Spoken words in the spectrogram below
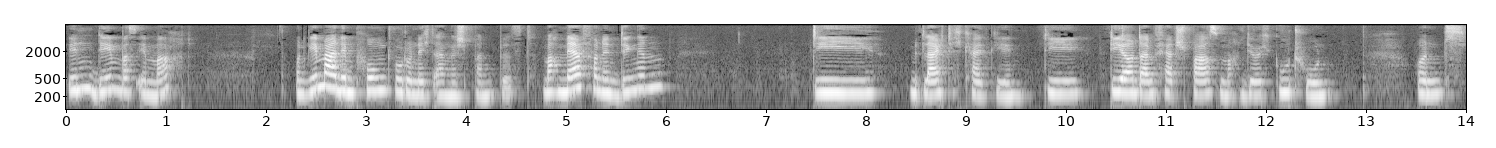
in dem, was ihr macht und geh mal an den Punkt, wo du nicht angespannt bist. Mach mehr von den Dingen, die mit Leichtigkeit gehen, die dir und deinem Pferd Spaß machen, die euch gut tun. Und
